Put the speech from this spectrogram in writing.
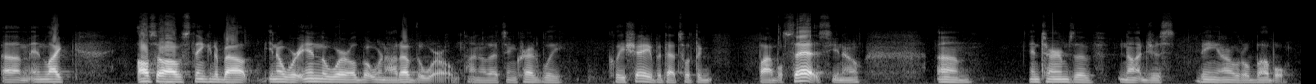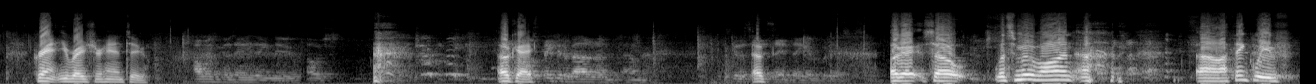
Um, and like, also, I was thinking about, you know, we're in the world, but we're not of the world. I know that's incredibly cliche, but that's what the Bible says, you know, um, in terms of not just being in our little bubble. Grant, you raised your hand too. I wasn't gonna say anything new, I was. Okay. I was thinking about it, I'm, I'm, gonna say Okay. the same thing everybody else Okay, so let's move on. uh, I think we've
